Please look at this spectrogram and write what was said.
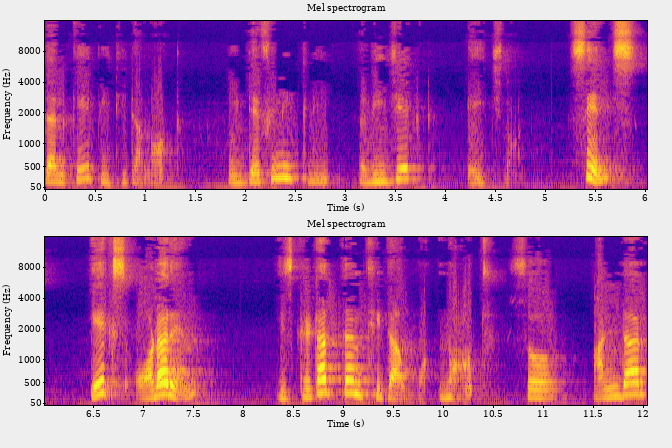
than k p theta naught, we definitely reject h naught. Since x order n is greater than theta 1 naught. So, under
